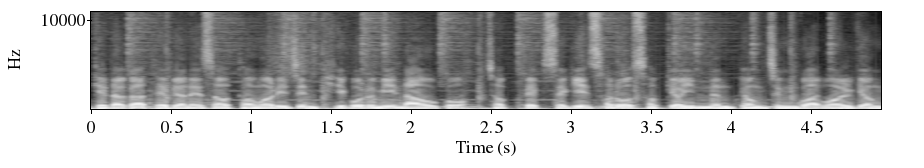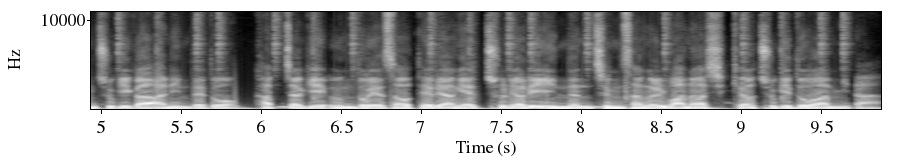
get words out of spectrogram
게다가 대변에서 덩어리진 피고름이 나오고 적백색이 서로 섞여 있는 병증과 월경 주기가 아닌데도 갑자기 음도에서 대량의 출혈이 있는 증상을 완화시켜 주기도 합니다.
